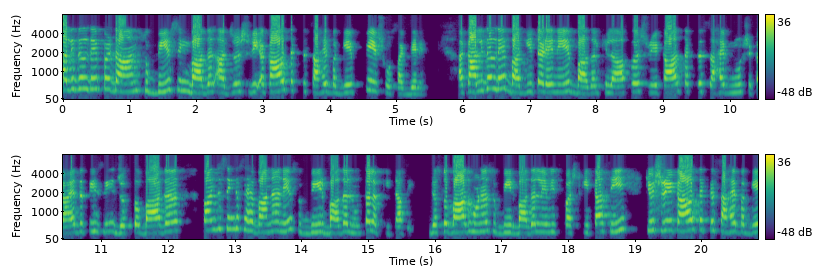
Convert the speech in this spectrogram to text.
ਅਕਾਲੀ ਦਲ ਦੇ ਪ੍ਰਧਾਨ ਸੁਖਬੀਰ ਸਿੰਘ ਬਾਦਲ ਅੱਜ ਸ੍ਰੀ ਅਕਾਲ ਤਖਤ ਸਾਹਿਬ ਅੱਗੇ ਪੇਸ਼ ਹੋ ਸਕਦੇ ਨੇ। ਅਕਾਲੀ ਦਲ ਦੇ ਬਾਗੀ ਧੜੇ ਨੇ ਬਾਦਲ ਖਿਲਾਫ ਸ੍ਰੀ ਅਕਾਲ ਤਖਤ ਸਾਹਿਬ ਨੂੰ ਸ਼ਿਕਾਇਤ ਦਿੱਤੀ ਸੀ, ਜਿਸ ਤੋਂ ਬਾਅਦ ਪੰਜ ਸਿੰਘ ਸਹਿਬਾਨਾਂ ਨੇ ਸੁਖਬੀਰ ਬਾਦਲ ਨੂੰ ਤਲਬ ਕੀਤਾ ਸੀ। ਜਿਸ ਤੋਂ ਬਾਅਦ ਹੁਣ ਸੁਖਬੀਰ ਬਾਦਲ ਨੇ ਵੀ ਸਪਸ਼ਟ ਕੀਤਾ ਸੀ ਕਿ ਉਹ ਸ੍ਰੀ ਅਕਾਲ ਤਖਤ ਸਾਹਿਬ ਅੱਗੇ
